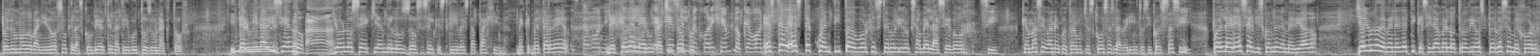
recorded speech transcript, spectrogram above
pero de un modo vanidoso que las convierte en atributos de un actor. Y termina diciendo, yo no sé quién de los dos es el que escribe esta página. Me, me tardé, Está bonito. dejé de leer un es cachito. Que es el por- mejor ejemplo, qué bonito. este, este cuentito de Borges está en un libro que se llama El Hacedor Sí. Que además se van a encontrar muchas cosas, laberintos y cosas así. Pues leer ese, El Visconde de Mediado. Y hay uno de Benedetti que se llama El Otro Dios, pero ese mejor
